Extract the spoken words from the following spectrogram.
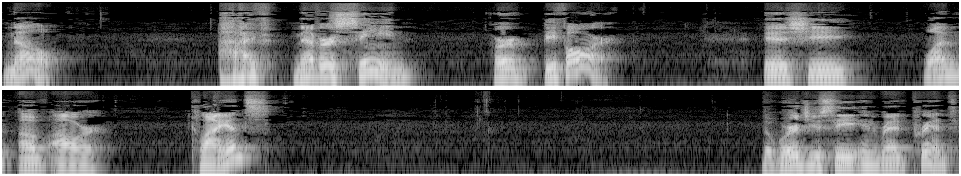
No. I've never seen her before. Is she one of our clients? The words you see in red print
